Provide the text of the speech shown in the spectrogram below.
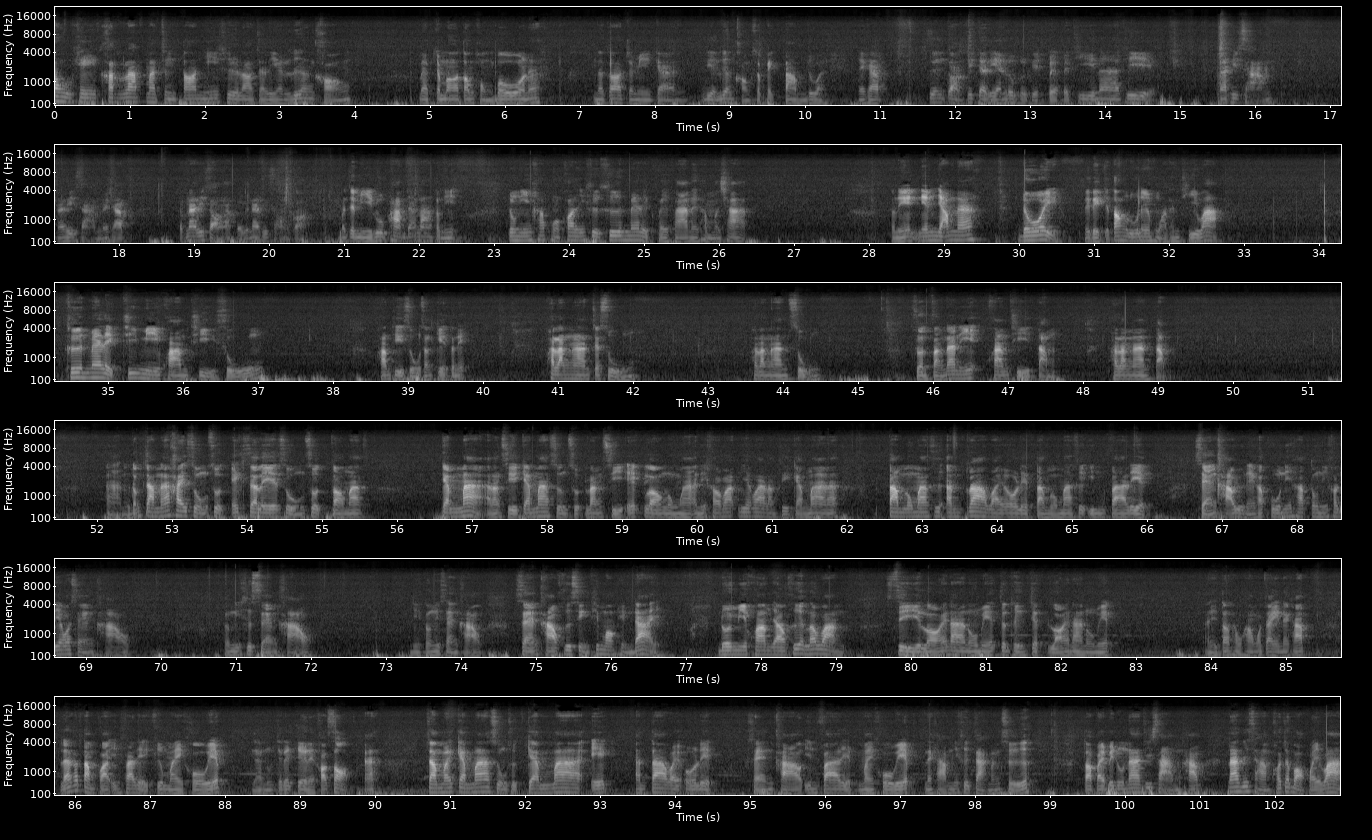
โอเคครับมาถึงตอนนี้คือเราจะเรียนเรื่องของแบบจำลองอะตอมของโบนะ แล้วก็จะมีการเรียนเรื่องของสเปกตรัมด้วยนะครับ ซึ่งก่อนที่จะเรียนรูปดูเด็กเปิดไปที่หน้าที่หน้าที่สามหน้าที่สามนะครับ กับหน้าที่สองอะเปิดไปหน้าที่สองก่อน มันจะมีรูปภาพด้านล่างตรงนี้ ตรงนี้ครับหัวข้อนี้คือคลื่นแม่เหล็กไฟฟ้าในธรรมชาติตรงนี้เน้นย้ำนะ โดยเด็กๆจะต้องรู้ในหัวทันทีว่าคลื่นแม่เหล็กที่มีความถี่สูง ความถี่สูงสังเกตตัวนี้ พลังงานจะสูง พลังงานสูง ส่วนฝั่งด้านนี้ความถี่ต่ำพลังงานต่ำอ่าหนูต้องจำนะ ใครสูงสุดเอ็กซเรย์สูงสุดต่อมา แกมมารังสีแกมมาสูงสุดรังสี X รองลงมา อันนี้เขาว่าเรียกว่ารังสีแกมมานะ ต่ำลงมาคืออันตราไวโอเลตต่ำลงมาคืออินฟราเรดแสงขาวอยู่ไหนครับครูนี่ครับ ตรงนี้เขาเรียกว่าแสงขาว ตรงนี้คือแสงขาว นี่ตรงนี้แสงขาว แสงขาวคือสิ่งที่มองเห็นได้ โดยมีความยาวคลื่นระหว่าง 400 นาโนเมตร จนถึง 700 นาโนเมตร อันนี้ต้องทำความเข้าใจนะครับ แล้วก็ต่ำกว่าอินฟราเรดคือไมโครเวฟนะหนูจะได้เจอในข้อสอบนะจำไว้แกมมาสูงสุดแกมมา X อันต้าไวโอเลตแสงขาวอินฟราเรดไมโครเวฟนะครับนี่คือจากหนังสือ ต่อไปไปดูหน้าที่ 3 ครับ หน้าที่ 3เขาจะบอกไว้ว่า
